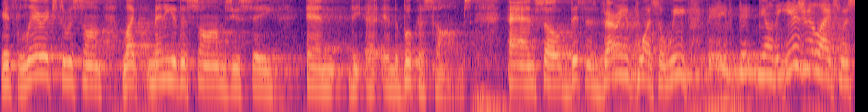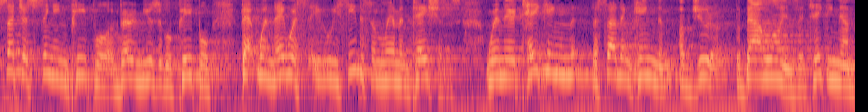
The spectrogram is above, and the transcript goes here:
It's lyrics to a song, like many of the psalms you see in the uh, in the book of Psalms. And so this is very important. So we, you know, the Israelites were such a singing people, a very musical people, that when they were, we see this in Lamentations, when they're taking the southern kingdom of Judah, the Babylonians, they're taking them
